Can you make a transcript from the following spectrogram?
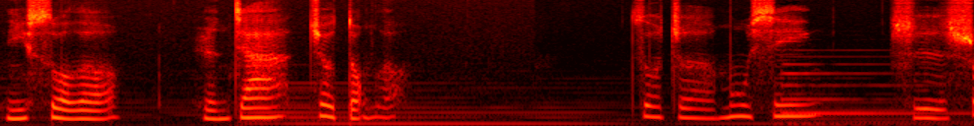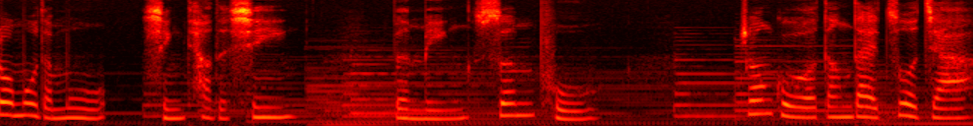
你锁了，人家就懂了。作者木心是树木的木，心跳的心，本名孙璞，中国当代作家、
